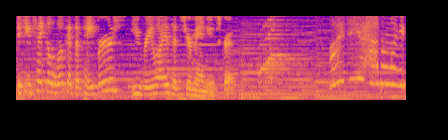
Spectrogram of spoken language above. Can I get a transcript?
If you take a look at the papers, you realize it's your manuscript. Why do you have my.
